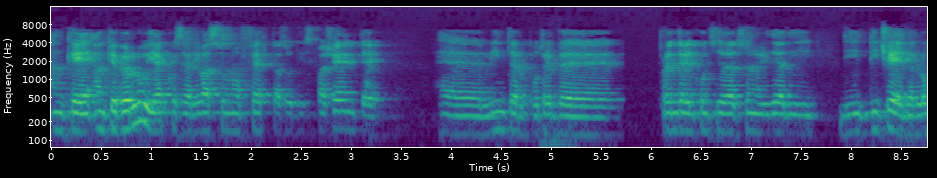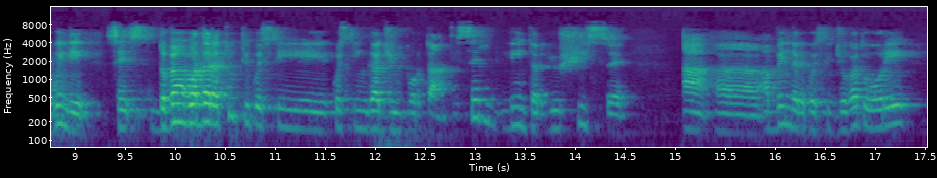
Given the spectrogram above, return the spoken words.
anche, anche per lui, ecco, se arrivasse un'offerta soddisfacente, eh, l'Inter potrebbe prendere in considerazione l'idea di, di, di cederlo. Quindi se, dobbiamo guardare a tutti questi, questi ingaggi importanti. Se l'Inter riuscisse a, a, a vendere questi giocatori,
